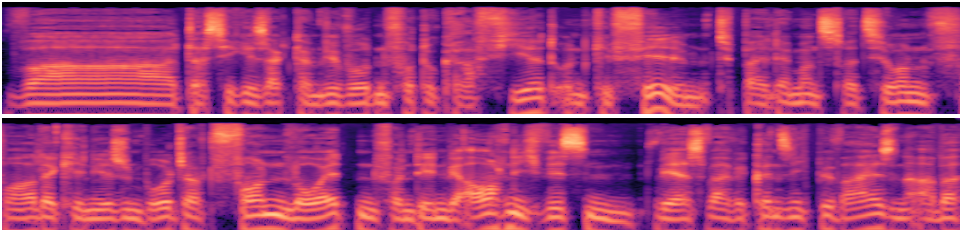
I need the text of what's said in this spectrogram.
war, dass sie gesagt haben, wir wurden fotografiert und gefilmt bei Demonstrationen vor der chinesischen Botschaft von Leuten, von denen wir auch nicht wissen, wer es war. Wir können es nicht beweisen, aber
